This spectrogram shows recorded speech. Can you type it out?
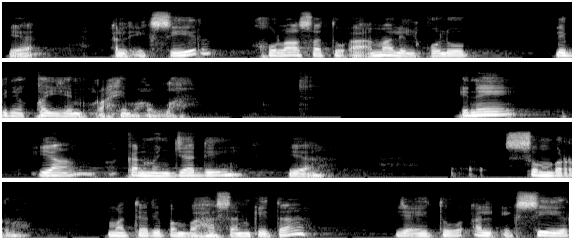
Ya, al-iksir khulasatu a'malil qulub Ibnu Qayyim rahimahullah. Ini yang akan menjadi ya sumber materi pembahasan kita yaitu al-iksir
